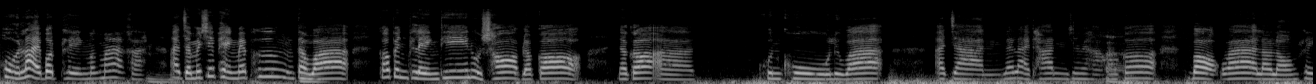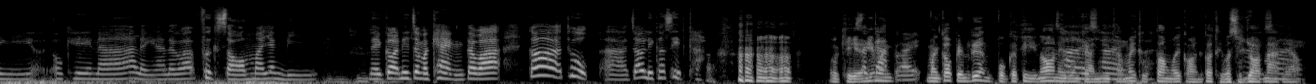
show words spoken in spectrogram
โหหลายบทเพลงมากๆค่ะ อืมอาจจะไม่ใช่เพลงแม่พึ่ง แต่อืม ว่าก็เป็นเพลงที่หนูชอบแล้วก็แล้วก็อ่าคุณครูหรือว่า อาจารย์หลายๆท่านใช่ไหมคะเขาก็บอกว่าเราร้องเพลงนี้โอเคนะอะไรเงี้ยแล้วก็ฝึกซ้อมมาอย่างดี ในก่อนที่จะมาแข่งแต่ว่าก็ถูกอ่าเจ้าลิขสิทธิ์ค่ะ โอเค อันนี้สกัมันดไว้มันก็เป็นเรื่องปกติเนาะในใช่วงการนี้ใช่ทำให้ค่ะถูกต้องไว้ก่อนก็ถือว่าสุดยอดมากแล้วใช่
